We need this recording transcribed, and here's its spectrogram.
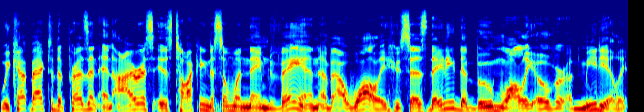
We cut back to the present, and Iris is talking to someone named Van about Wally, who says they need to boom Wally over immediately.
